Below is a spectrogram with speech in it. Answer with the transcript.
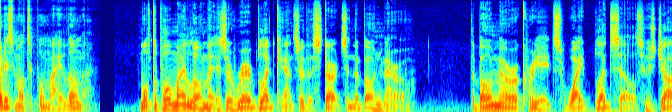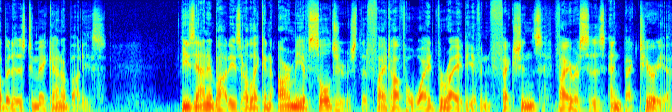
What is multiple myeloma? Multiple myeloma is a rare blood cancer that starts in the bone marrow. The bone marrow creates white blood cells whose job it is to make antibodies. These antibodies are like an army of soldiers that fight off a wide variety of infections, viruses, and bacteria.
